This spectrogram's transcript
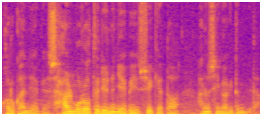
거룩한 예배, 삶으로 드리는 예배일 수 있겠다 하는 생각이 듭니다.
